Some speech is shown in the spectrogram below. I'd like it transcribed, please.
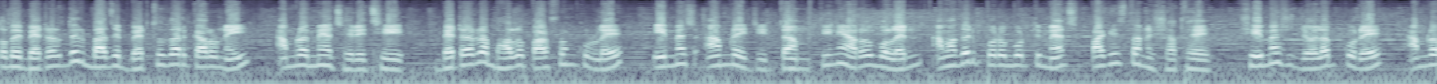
তবে ব্যাটারদের বাজে ব্যর্থতার কারণেই আমরা ম্যাচ হেরেছি। ব্যাটাররা ভালো পারফর্ম করলে এই ম্যাচ আমরাই জিততাম। তিনি আরও বলেন, আমাদের পরবর্তী ম্যাচ পাকিস্তানের সাথে। সেই ম্যাচ জয়লাভ করে আমরা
